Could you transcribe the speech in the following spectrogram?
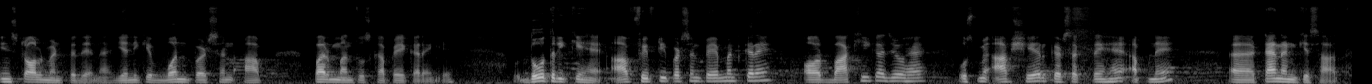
इंस्टॉलमेंट पे देना है। यानी कि वन परसेंट आप पर मंथ उसका पे करेंगे। दो तरीके हैं। आप 50 परसेंट पेमेंट करें और बाकी का जो है, उसमें आप शेयर कर सकते हैं अपने टेनेंट के साथ।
